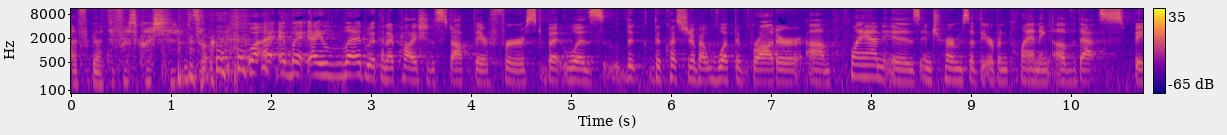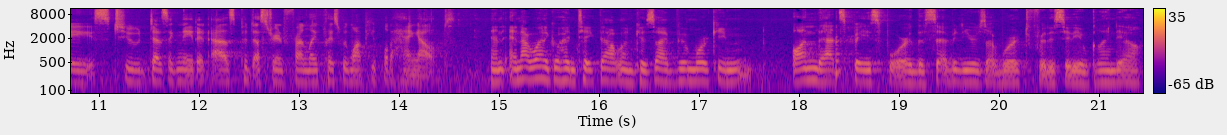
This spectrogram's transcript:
I forgot the first question. I'm sorry. well, I, I, led with, and I probably should have stopped there first, but was the, the question about what the broader um, plan is in terms of the urban planning of that space to designate it as pedestrian friendly place we want people to hang out. And, and I want to go ahead and take that one because I've been working on that space for the seven years I've worked for the city of Glendale.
